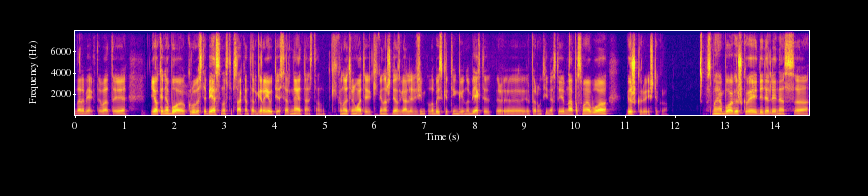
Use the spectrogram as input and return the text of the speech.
dar bėg. Tai va, tai jokio nebuvo krūvio stebėsinos, taip sakant, ar gerai jautiesi ar ne, nes ten kiekvienoje treniruotė, kiekvienas žaidėjas gali labai skirtingai nubėgti per, ir per rungtynės. Tai, na, pas mane buvo virškuriai iš tikrųjų. Pas mane buvo virškuriai dideli, nes uh,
